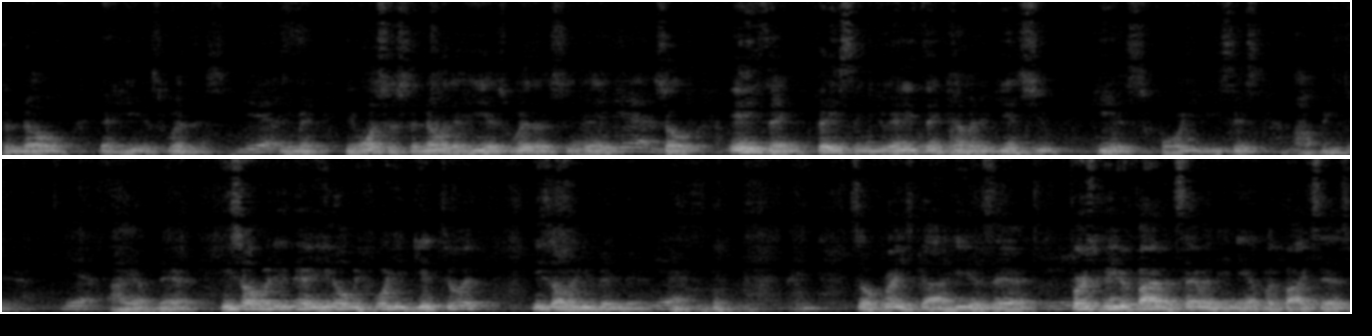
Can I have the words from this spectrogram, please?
to know that he is with us. Yes. Amen. He wants us to know that he is with us. Amen. Yeah. So anything facing you, anything coming against you, he is for you. He says, I'll be there. Yes. I am there. He's already there. You know, before you get to it, he's already been there. Yes. So praise God, he is there. First Peter 5 and 7 in the Amplified says,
